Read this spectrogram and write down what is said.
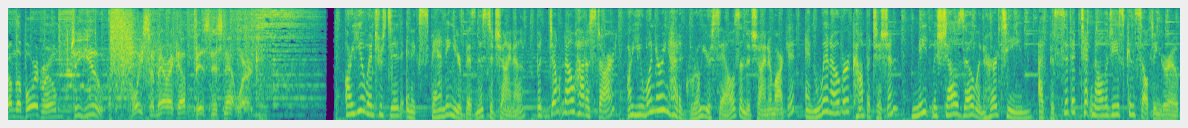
From the boardroom to you, Voice America Business Network. Are you interested in expanding your business to China but don't know how to start? Are you wondering how to grow your sales in the China market and win over competition? Meet Michelle Zhou and her team at Pacific Technologies Consulting Group.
